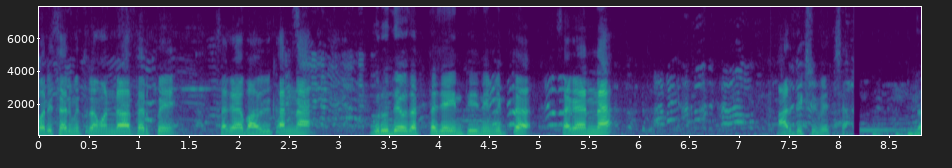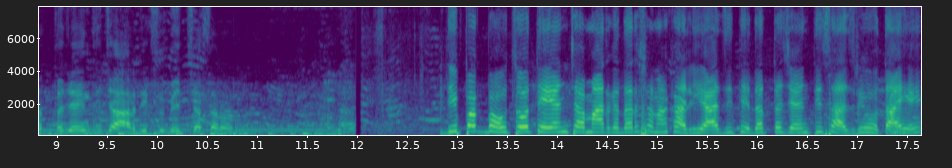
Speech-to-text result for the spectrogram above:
परिसर मित्रमंडळातर्फे सगळ्या भाविकांना गुरुदेव दत्त जयंतीनिमित्त सगळ्यांना हार्दिक शुभेच्छा. दत्त जयंतीच्या हार्दिक शुभेच्छा सर्वांना. दीपक भाऊ चोथे यांच्या मार्गदर्शनाखाली आज इथे दत्त जयंती साजरी होत आहे.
